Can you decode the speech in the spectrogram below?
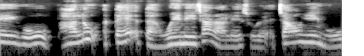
တွေကိုဘာလို့အသေးအတန်ဝယ်နေကြတာလဲဆိုတဲ့အကြောင်းရင်းကို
